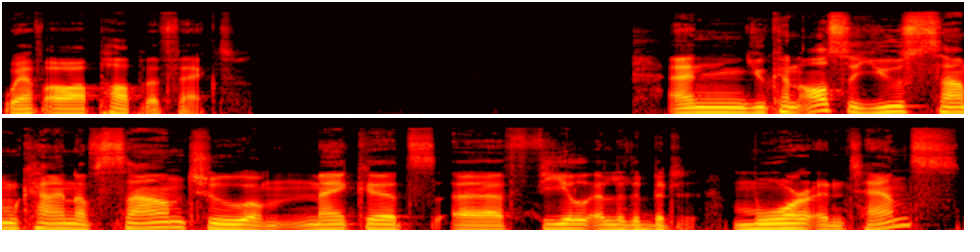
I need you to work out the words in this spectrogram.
we have our pop effect. And you can also use some kind of sound to um, make it uh, feel a little bit more intense.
